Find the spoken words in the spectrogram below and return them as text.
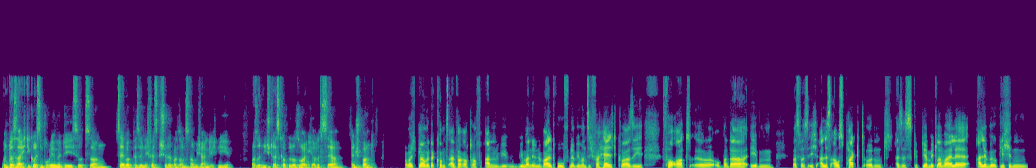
Und das sind eigentlich die größten Probleme, die ich sozusagen selber persönlich festgestellt habe. Ansonsten habe ich eigentlich nie, also nie Stress gehabt oder so, eigentlich alles sehr entspannt. Aber ich glaube, da kommt es einfach auch darauf an, wie, wie man in den Wald ruft, ne, wie man sich verhält quasi vor Ort, äh, ob man da eben was weiß ich, alles auspackt. Und also es gibt ja mittlerweile alle möglichen,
